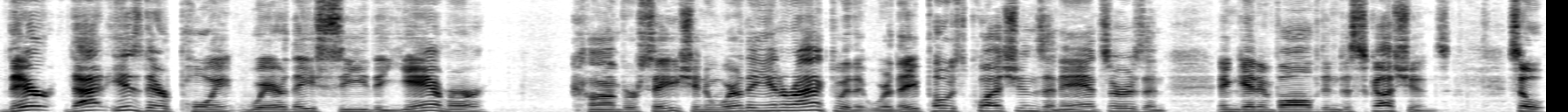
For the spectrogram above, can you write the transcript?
There, that is their point where they see the Yammer conversation and where they interact with it, where they post questions and answers and, and get involved in discussions. So,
